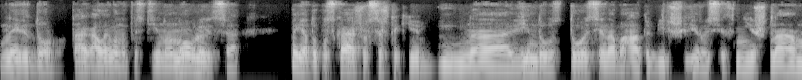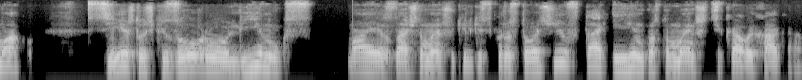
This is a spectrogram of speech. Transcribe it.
невідомо, так але вони постійно оновлюються. Ну, я допускаю, що все ж таки на Windows досі набагато більше вірусів, ніж на Mac. З цієї ж точки зору, Linux має значно меншу кількість користувачів, так і він просто менш цікавий хакерам.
